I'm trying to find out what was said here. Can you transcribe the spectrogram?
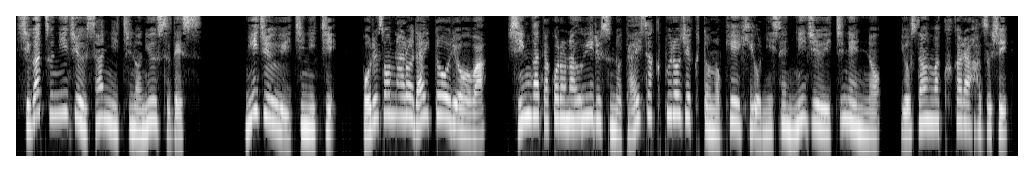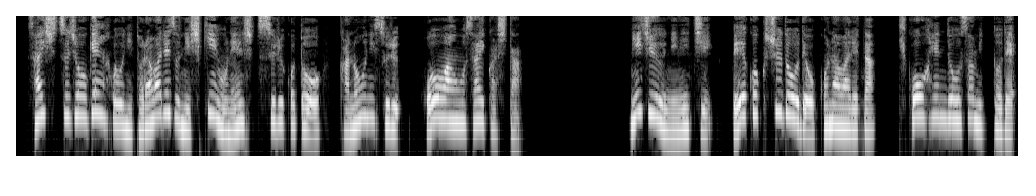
4月23日のニュースです。21日、ボルソナロ大統領は、新型コロナウイルスの対策プロジェクトの経費を2021年の予算枠から外し、歳出上限法にとらわれずに資金を捻出することを可能にする法案を採下した。22日、米国主導で行われた気候変動サミットで、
